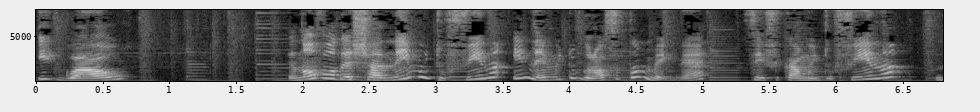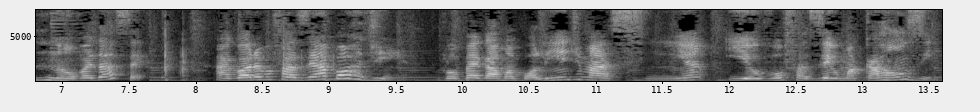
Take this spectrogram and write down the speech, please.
igual. Eu não vou deixar nem muito fina e nem muito grossa também, né? Se ficar muito fina, não vai dar certo. Agora eu vou fazer a bordinha. Vou pegar uma bolinha de massinha e eu vou fazer o macarrãozinho.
